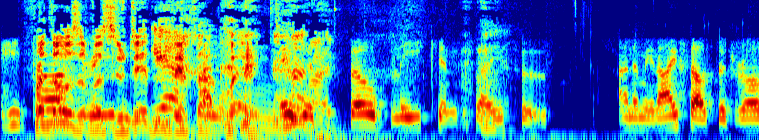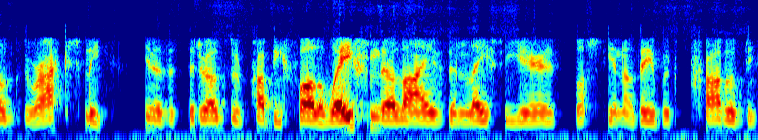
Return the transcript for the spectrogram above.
He for does those of us who didn't Yeah. live that way. it was Right. so bleak in places. And I mean, I felt the drugs were actually, you know, that the drugs would probably fall away from their lives in later years, but, you know, they would probably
